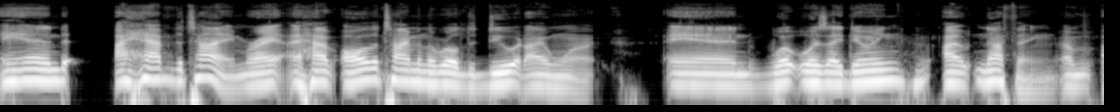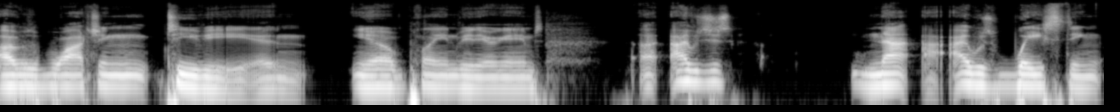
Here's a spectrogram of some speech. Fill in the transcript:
And I have the time, right? I have all the time in the world to do what I want. And what was I doing? I nothing. I, I was watching TV and you know, playing video games. I, I was just not I was wasting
